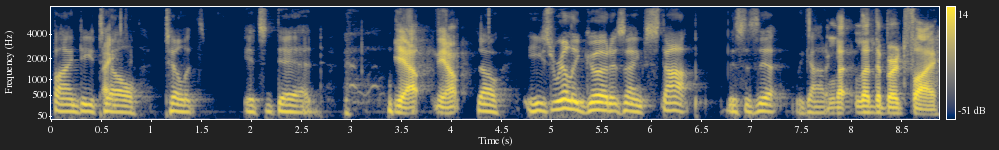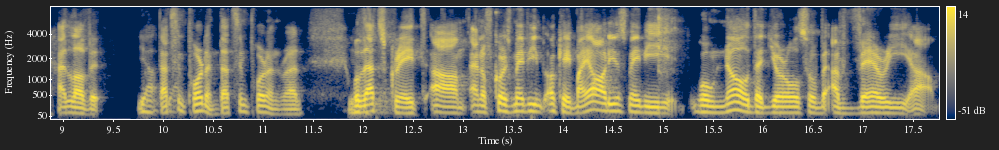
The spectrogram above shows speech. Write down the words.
find detail till it's it's dead. yeah yeah So he's really good at saying, "Stop. This is it. We got it." let, let the bird fly i love it yeah, that's important that's important Rod. Well, that's great. Um, and of course, maybe okay, my audience maybe won't know that you're also a very um,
